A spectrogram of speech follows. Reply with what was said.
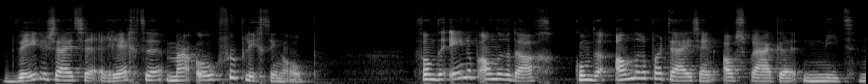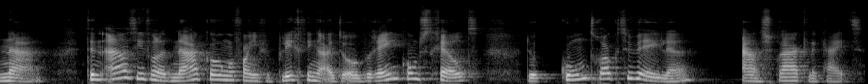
wederzijdse rechten, maar ook verplichtingen op. Van de een op andere dag komt de andere partij zijn afspraken niet na. Ten aanzien van het nakomen van je verplichtingen uit de overeenkomst geldt de contractuele aansprakelijkheid.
